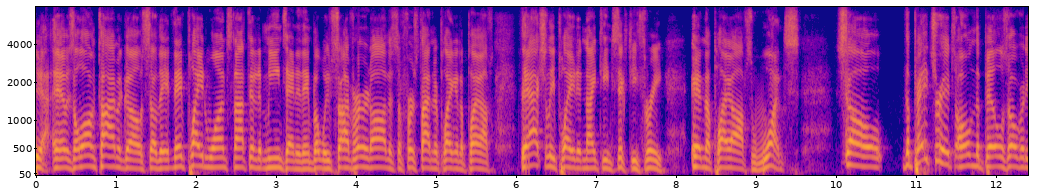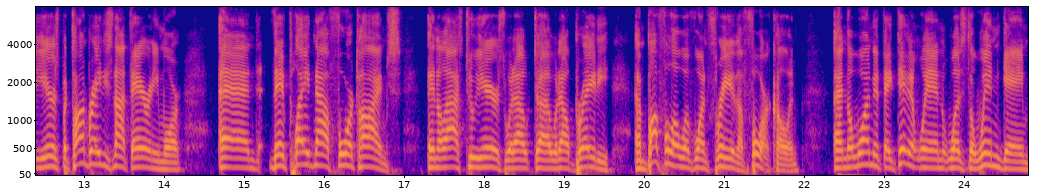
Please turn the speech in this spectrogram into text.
Yeah, it was a long time ago. So they they played once. Not that it means anything, but we've I've heard, oh, this is the first time they're playing in the playoffs. They actually played in 1963 in the playoffs once. So the Patriots own the Bills over the years, but Tom Brady's not there anymore, and they've played now four times in the last two years without uh, without Brady. And Buffalo have won three of the four, Cohen. And the one that they didn't win was the win game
